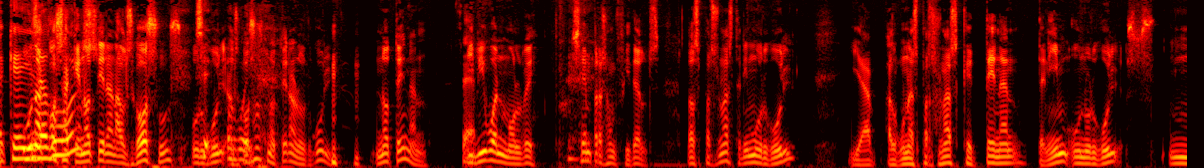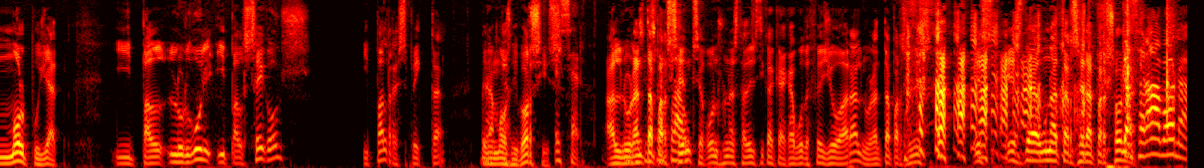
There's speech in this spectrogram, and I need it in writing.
aquells Una adults... cosa que no tenen els gossos, orgull, Sí, els orgull. gossos no tenen orgull, no tenen. Cert. I viuen molt bé, sempre són fidels. Les persones tenim orgull, hi ha algunes persones que tenen, tenim un orgull molt pujat. I per l'orgull i pels egos i pel respecte venen molts divorcis. És cert. El Això és la clau. 90%, segons una estadística que acabo de fer jo ara, el 90% és, és, és d'una tercera persona. Que serà la bona.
